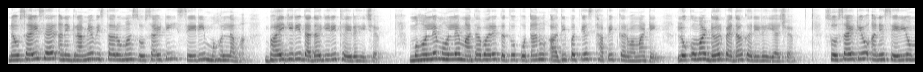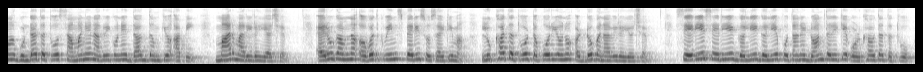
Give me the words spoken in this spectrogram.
નવસારી શહેર અને ગ્રામ્ય વિસ્તારોમાં સોસાયટી, શેરી, મહોલ્લામાં ભાઈગીરી, દાદાગીરી થઈ રહી છે. મહોલ્લે મહોલ્લે માથાભારે તત્વો પોતાનું આધિપત્ય સ્થાપિત કરવા માટે લોકોમાં ડર પેદા કરી રહ્યા છે. સોસાયટીઓ અને શેરીઓમાં ગુંડા તત્વો સામાન્ય નાગરિકોને ધાક ધમકીઓ આપી માર મારી રહ્યા છે. એરુ ગામના અવધ ક્વીન્સબેરી સોસાયટીમાં લુખ્ખા તત્વો ટપોરીઓનો અડ્ડો બનાવી રહ્યો છે. શેરીએ શેરીએ ગલીએ ગલીએ પોતાને ડોન તરીકે ઓળખાવતા તત્વો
